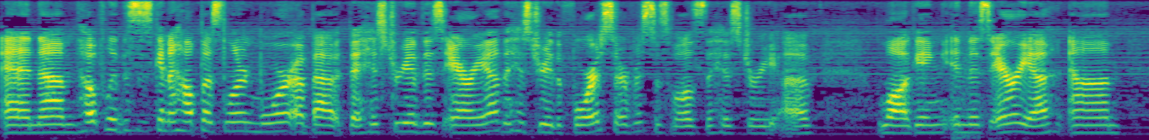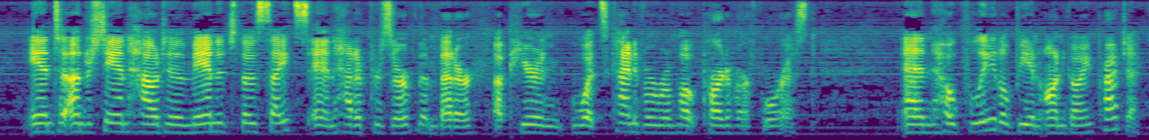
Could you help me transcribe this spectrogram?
And um, hopefully, this is going to help us learn more about the history of this area, the history of the Forest Service, as well as the history of logging in this area, um, and to understand how to manage those sites and how to preserve them better up here in what's kind of a remote part of our forest. And hopefully, it'll be an ongoing project.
